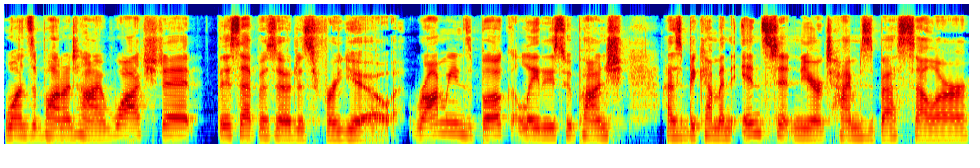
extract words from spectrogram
once upon a time watched it, this episode is for you. Ramin's book, Ladies Who Punch, has become an instant New York Times bestseller,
